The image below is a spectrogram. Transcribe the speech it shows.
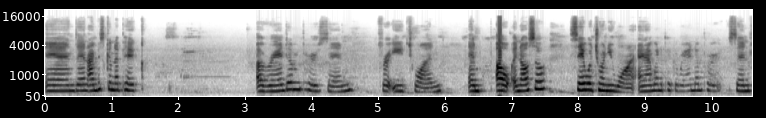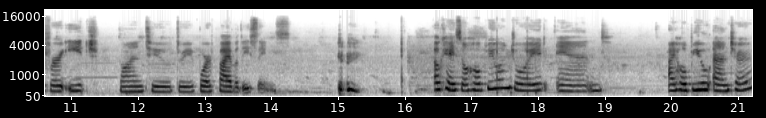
And then I'm just gonna pick a random person for each one. And oh, and also say which one you want. And I'm gonna pick a random person for each one, two, three, four, five of these things. okay, so hope you enjoyed and I hope you enter.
